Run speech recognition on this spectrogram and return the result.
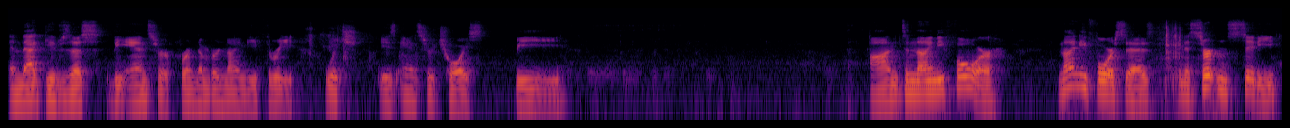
And that gives us the answer for number 93, which is answer choice B. On to 94. 94 says, in a certain city,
